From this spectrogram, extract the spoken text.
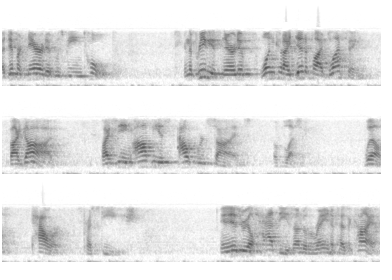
A different narrative was being told. In the previous narrative, one could identify blessing by God by seeing obvious outward signs of blessing wealth, power, prestige. And Israel had these under the reign of Hezekiah.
